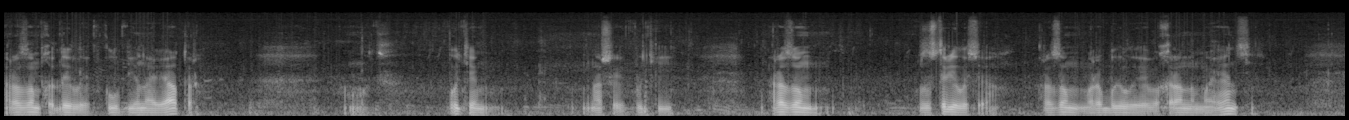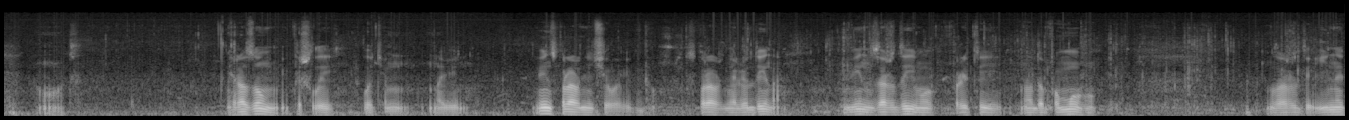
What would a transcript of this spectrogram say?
Разом ходили в клуб «Юний авіатор. От. Потім наші путі разом зустрілися, разом робили в охоронному агенції. От. І разом і пішли потім на війну. Він справжній чоловік був, справжня людина. Він завжди мог прийти на допомогу завжди. І не,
